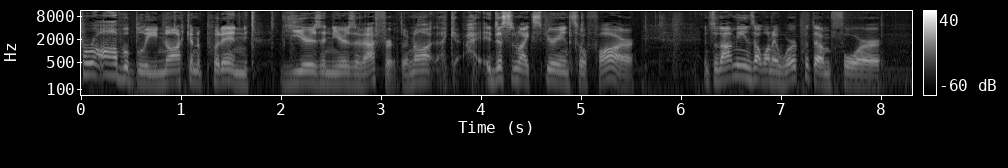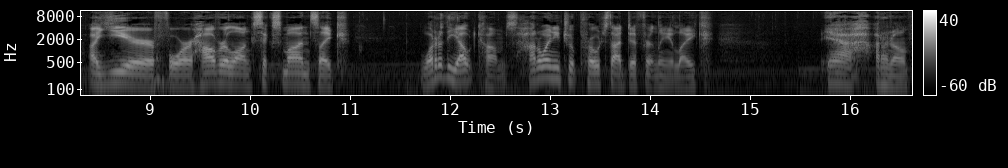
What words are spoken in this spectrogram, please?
probably not going to put in years and years of effort. They're not, like, it just in my experience so far. And so that means that when I work with them for a year, for however long, six months, like, what are the outcomes? How do I need to approach that differently? Like, yeah, I don't know.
